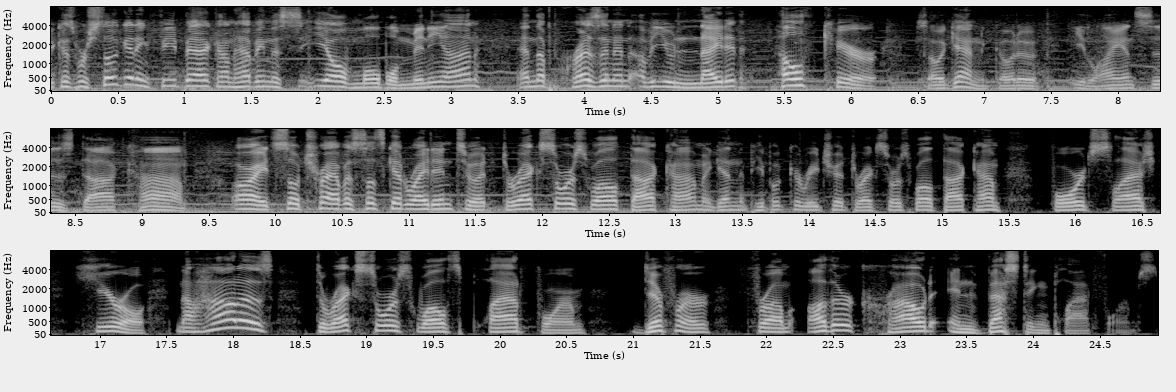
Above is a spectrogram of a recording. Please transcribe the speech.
because we're still getting feedback on having the CEO of Mobile Mini on and the president of United Healthcare. So again, go to eliances.com. All right, so Travis, let's get right into it. DirectSourceWealth.com. Again, the people can reach you at DirectSourceWealth.com forward slash hero. Now, how does Direct Source Wealth's platform differ from other crowd investing platforms?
